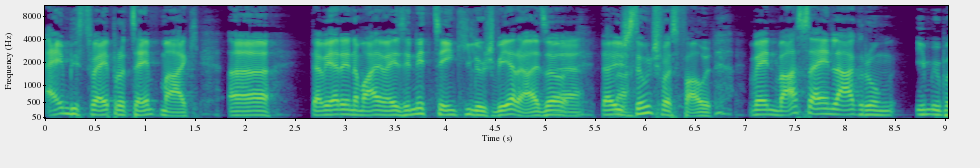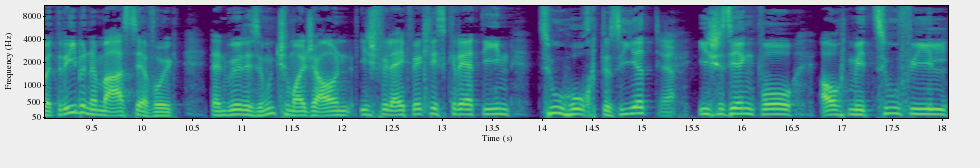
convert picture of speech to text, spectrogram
Ein bis zwei Prozent Mark. Äh, da wäre normalerweise nicht zehn Kilo schwerer. Also, ja, da klar. ist sonst was faul. Wenn Wassereinlagerung im übertriebenen Maße erfolgt, dann würde es uns schon mal schauen, ist vielleicht wirklich das Kreatin zu hoch dosiert? Ja. Ist es irgendwo auch mit zu viel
